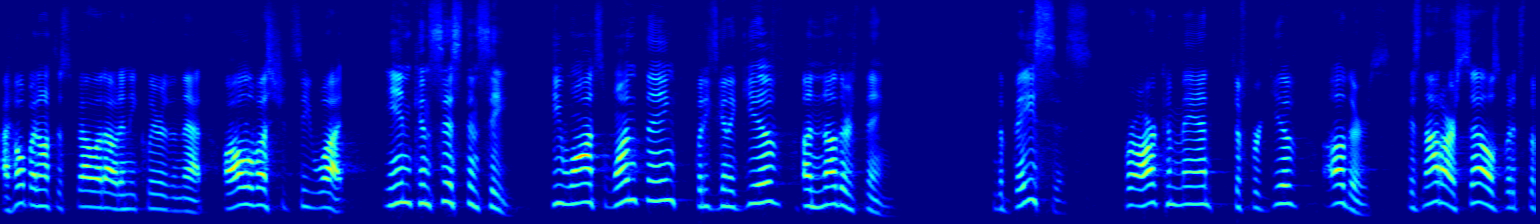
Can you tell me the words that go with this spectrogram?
I hope I don't have to spell it out any clearer than that. All of us should see what? Inconsistency. He wants one thing, but he's going to give another thing. The basis for our command to forgive others is not ourselves, but it's the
